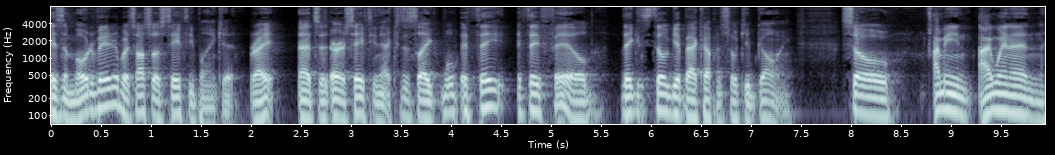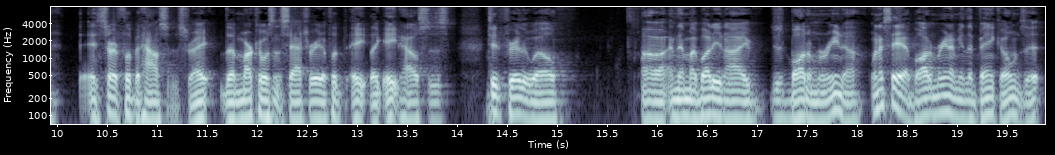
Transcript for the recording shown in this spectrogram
is a motivator, but it's also a safety blanket, right? That's a, or a safety net because it's like, well, if they if they failed, they can still get back up and still keep going. So, I mean, I went in and started flipping houses. Right, the market wasn't saturated. I flipped eight like eight houses, did fairly well. Uh, and then my buddy and I just bought a marina. When I say I bought a marina, I mean the bank owns it.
